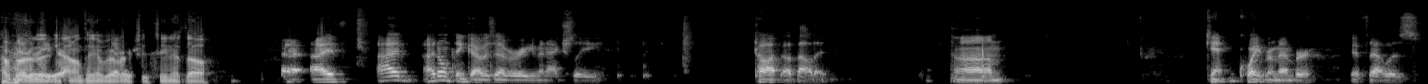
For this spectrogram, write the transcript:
I've heard of it. Yeah, I don't think I've ever actually seen it though. Uh, I've I I don't think I was ever even actually taught about it. Um, can't quite remember if that was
